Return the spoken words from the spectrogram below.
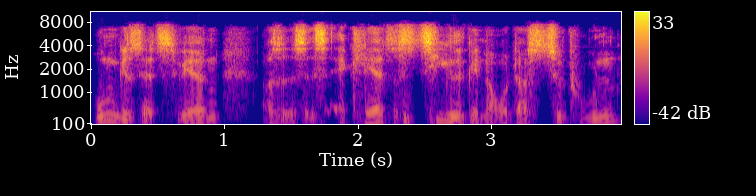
umgesetzt werden. Also es ist erklärtes Ziel, genau das zu tun.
